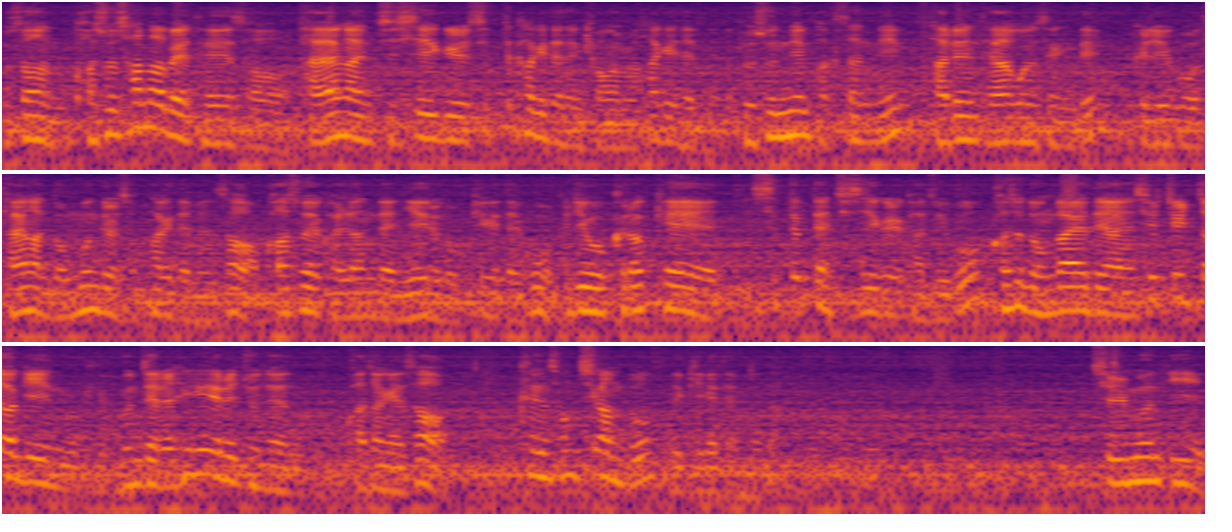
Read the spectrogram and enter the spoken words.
우선 과수 산업에 대해서 다양한 지식을 습득하게 되는 경험을 하게 됩니다. 교수님, 박사님, 다른 대학원생들, 그리고 다양한 논문들을 접하게 되면서 과수에 관련된 이해를 높이게 되고, 그리고 그렇게 습득된 지식을 가지고 과수 농가에 대한 실질적인 그 문제를 해결해주는 과정에서 큰 성취감도 느끼게 됩니다. 질문 2.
